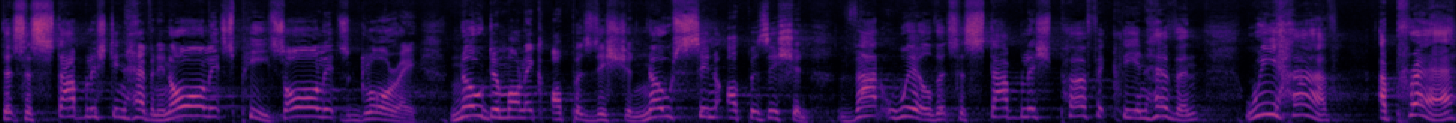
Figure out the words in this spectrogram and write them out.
that's established in heaven in all its peace, all its glory, no demonic opposition, no sin opposition, that will that's established perfectly in heaven, we have a prayer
